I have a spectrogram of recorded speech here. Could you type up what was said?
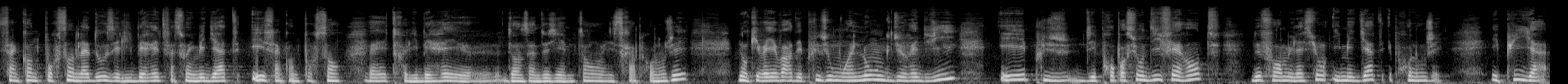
50% de la dose est libérée de façon immédiate et 50% va être libérée euh, dans un deuxième temps et sera prolongée. Donc il va y avoir des plus ou moins longues durées de vie et plus des proportions différentes de formulation immédiate et prolongée. Et puis il y a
